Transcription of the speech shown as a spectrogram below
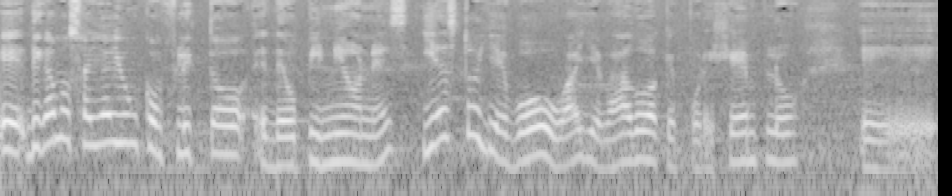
Eh, digamos, ahí hay un conflicto eh, de opiniones y esto llevó o ha llevado a que, por ejemplo, eh,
